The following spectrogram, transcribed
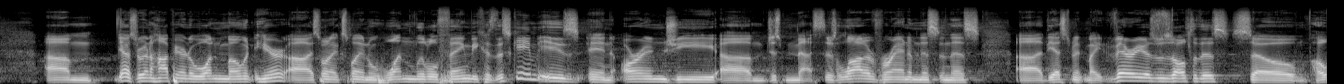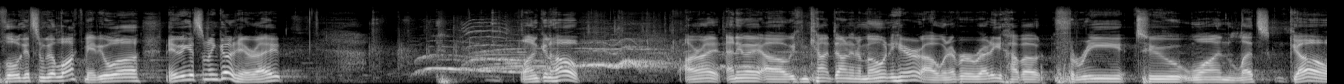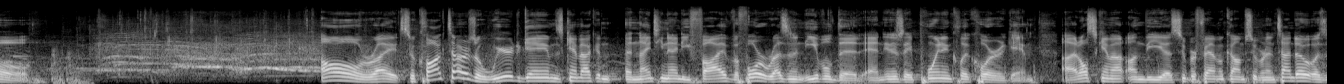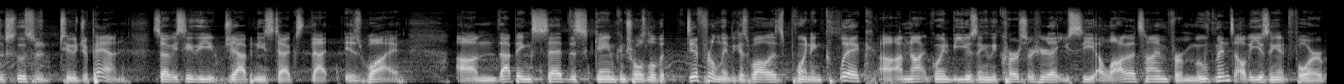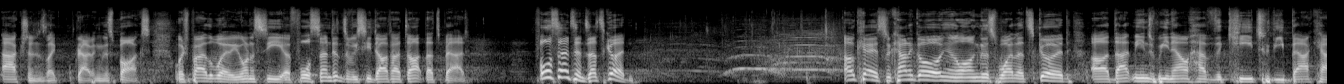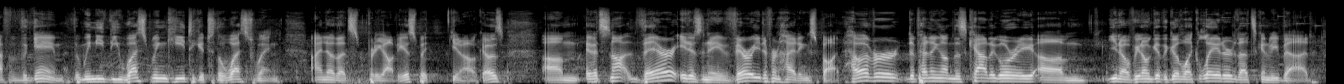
Um, yeah, so we're going to hop here into one moment here. Uh, I just want to explain one little thing because this game is an RNG um, just mess. There's a lot of randomness in this. Uh, the estimate might vary as a result of this, so hopefully we'll get some good luck. Maybe we'll uh, maybe we get something good here, right? One can hope. All right. Anyway, uh, we can count down in a moment here. Uh, whenever we're ready, how about three, two, one, let's go. All right. So Clock Tower is a weird game. This came back in, in 1995 before Resident Evil did, and it is a point and click horror game. Uh, it also came out on the uh, Super Famicom, Super Nintendo. It was exclusive to Japan. So if you see the Japanese text, that is why. Um, that being said, this game controls a little bit differently because while it's point and click, uh, I'm not going to be using the cursor here that you see a lot of the time for movement. I'll be using it for actions, like grabbing this box. Which, by the way, you want to see a full sentence. If we see dot, dot, dot, that's bad. Full sentence, that's good. Okay, so kind of going along this, why that's good, uh, that means we now have the key to the back half of the game. That we need the West Wing key to get to the West Wing. I know that's pretty obvious, but you know how it goes. Um, if it's not there, it is in a very different hiding spot. However, depending on this category, um, you know, if we don't get the good luck later, that's going to be bad.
